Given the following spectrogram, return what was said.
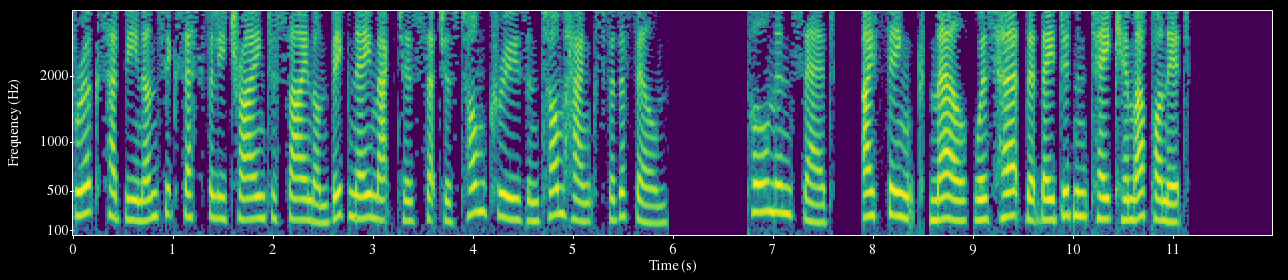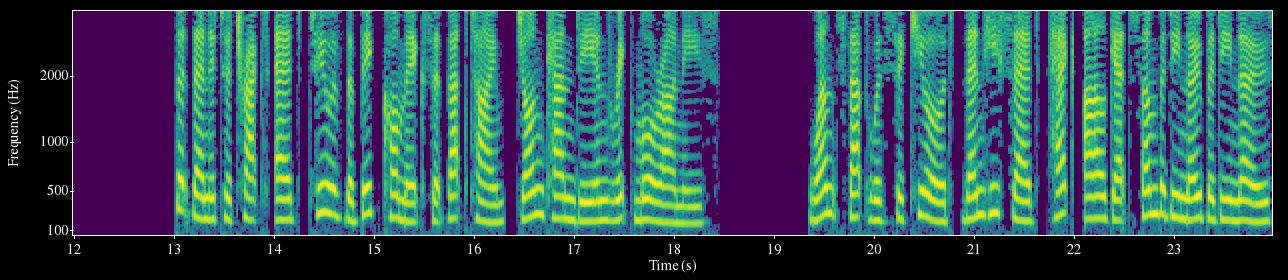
Brooks had been unsuccessfully trying to sign on big-name actors such as Tom Cruise and Tom Hanks for the film. Pullman said, I think Mel was hurt that they didn't take him up on it, but then it attract ed two of the big comics at that time, John Candy and Rick Moranis. Once that was secured, then he said, heck, I'll get somebody nobody knows,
